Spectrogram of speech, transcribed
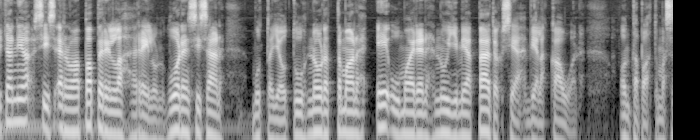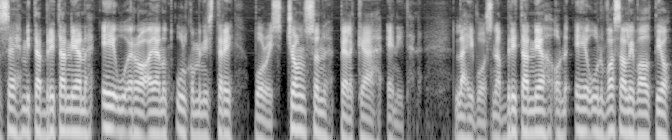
Britannia siis eroaa paperilla reilun vuoden sisään, mutta joutuu noudattamaan EU-maiden nuijimia päätöksiä vielä kauan. On tapahtumassa se, mitä Britannian EU-eroa ajanut ulkoministeri Boris Johnson pelkää eniten. Lähivuosina Britannia on EUn vasalivaltio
